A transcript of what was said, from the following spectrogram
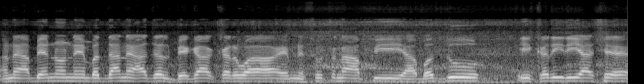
અને આ બહેનોને બધાને હાજર ભેગા કરવા એમને સૂચના આપી આ બધું એ કરી રહ્યા છે.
